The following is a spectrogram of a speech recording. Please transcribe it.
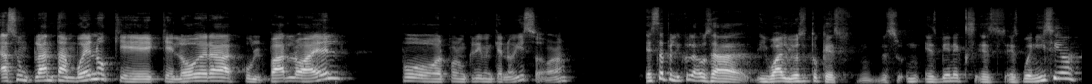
hace un plan tan bueno que, que logra culparlo a él por, por, un crimen que no hizo, ¿verdad? esta película, o sea, igual yo siento que es, es, bien, es, es, buenísima,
